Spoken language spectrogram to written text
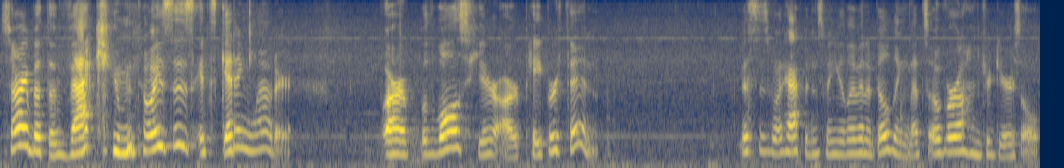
sorry about the vacuum noises it's getting louder our walls here are paper thin this is what happens when you live in a building that's over a hundred years old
